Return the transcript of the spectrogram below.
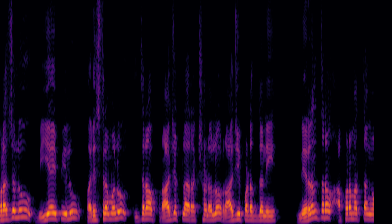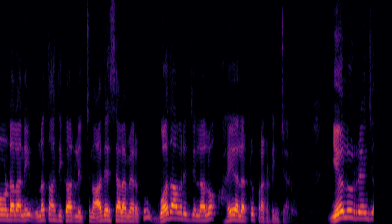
ప్రజలు విఐపీలు పరిశ్రమలు ఇతర ప్రాజెక్టుల రక్షణలో రాజీ పడొద్దని నిరంతరం అప్రమత్తంగా ఉండాలని ఉన్నతాధికారులు ఇచ్చిన ఆదేశాల మేరకు గోదావరి జిల్లాలో హై అలర్ట్ ప్రకటించారు. Eluru range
